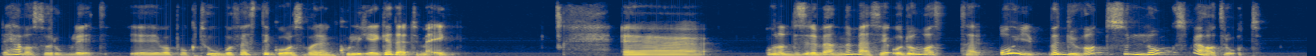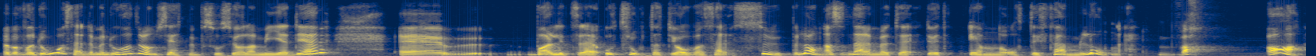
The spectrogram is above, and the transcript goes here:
det här var så roligt, Eh, jag var på Oktoberfest igår så var det en kollega där till mig. Eh, hon hade sina vänner med sig och de var så här, oj men du var inte så lång som jag har trott. Jag bara vadå? Så här, Nej, men då hade de sett mig på sociala medier. Eh, bara lite sådär och trott att jag var så här superlång, alltså närmare du vet 1,85 lång. Va? Ja,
